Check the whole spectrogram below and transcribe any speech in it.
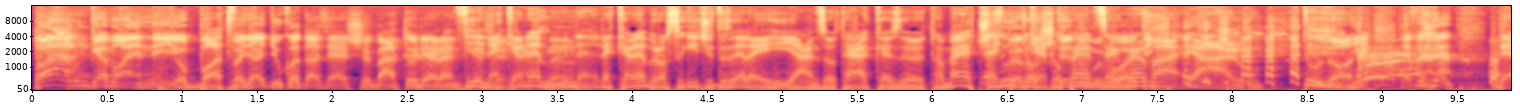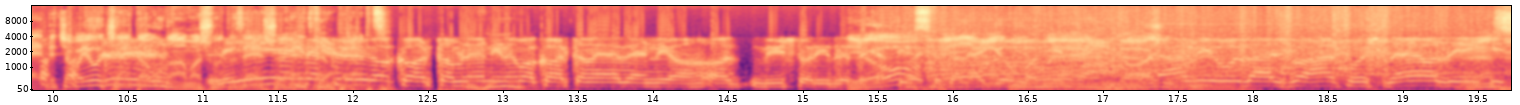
Találunk-e ma ennél jobbat? Vagy adjuk oda az első bátor jelentkezőnek? Figyelj, nekem nem, ne- nekem nem rossz, kicsit az elején hiányzott, elkezdődött a meccs, az Egyből utolsó kettő null percekben már járunk. Tudod? De, de Csaba, jól csinálta, unalmas volt az első Lényegre 70 törő perc. akartam lenni, nem akartam elvenni a, a műsoridőt. Jó, a legjobbat. jó van. Rádiózásban, hát most ne az én kis.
